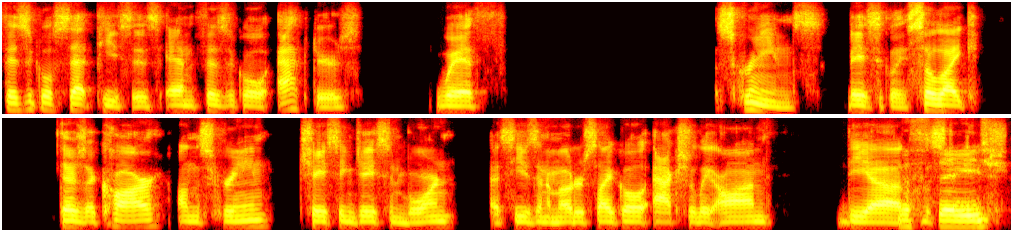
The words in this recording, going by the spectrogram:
physical set pieces and physical actors with screens, basically. So, like, there's a car on the screen chasing Jason Bourne as he's in a motorcycle, actually on the uh, The the stage. stage.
